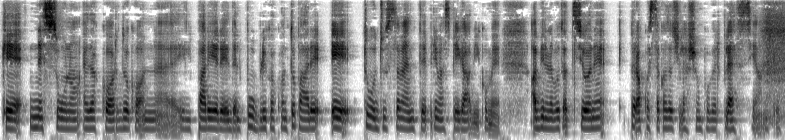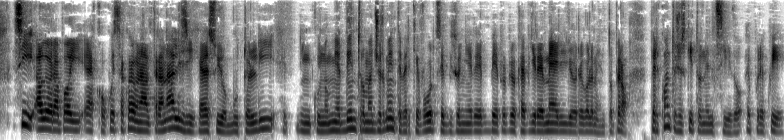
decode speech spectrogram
che nessuno è d'accordo con eh, il parere del pubblico a quanto pare e tu giustamente prima spiegavi come avviene la votazione però questa cosa ci lascia un po' perplessi anche. Sì, allora poi ecco, questa qua è un'altra analisi che adesso io butto lì, in cui non mi addentro maggiormente perché forse bisognerebbe proprio capire meglio il regolamento, però per quanto c'è scritto nel sito, eppure qui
